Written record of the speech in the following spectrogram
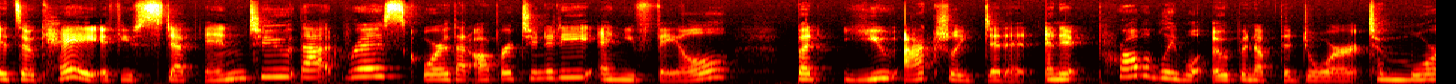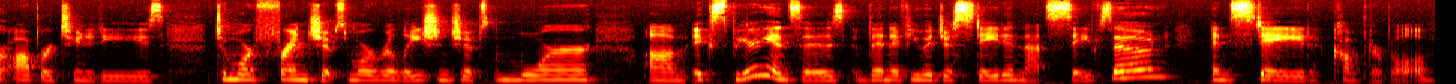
it's okay if you step into that risk or that opportunity and you fail but you actually did it. And it probably will open up the door to more opportunities, to more friendships, more relationships, more um, experiences than if you had just stayed in that safe zone and stayed comfortable.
